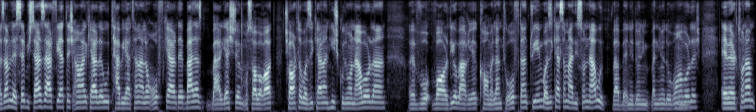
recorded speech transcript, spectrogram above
مثلا لستر بیشتر ظرفیتش عمل کرده بود طبیعتا الان افت کرده. بعد از برگشت مسابقات چهار تا بازی کردن هیچ کدوم نبردن. واردی و بقیه کاملا تو افتن. توی این بازی که اصلا مدیسون نبود و بین دو نیم و نیمه دوم آوردش اورتون هم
